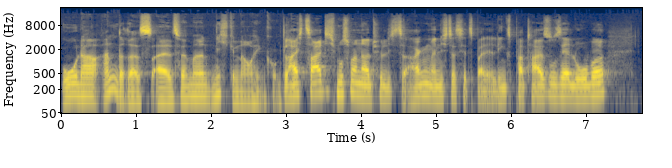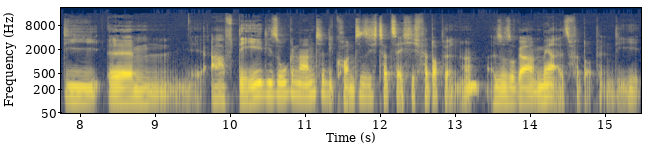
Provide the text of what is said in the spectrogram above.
oder anderes, als wenn man nicht genau hinguckt. Gleichzeitig muss man natürlich sagen, wenn ich das jetzt bei der Linkspartei so sehr lobe, die ähm, AfD, die sogenannte, die konnte sich tatsächlich verdoppeln. Ne? Also sogar mehr als verdoppeln. Die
